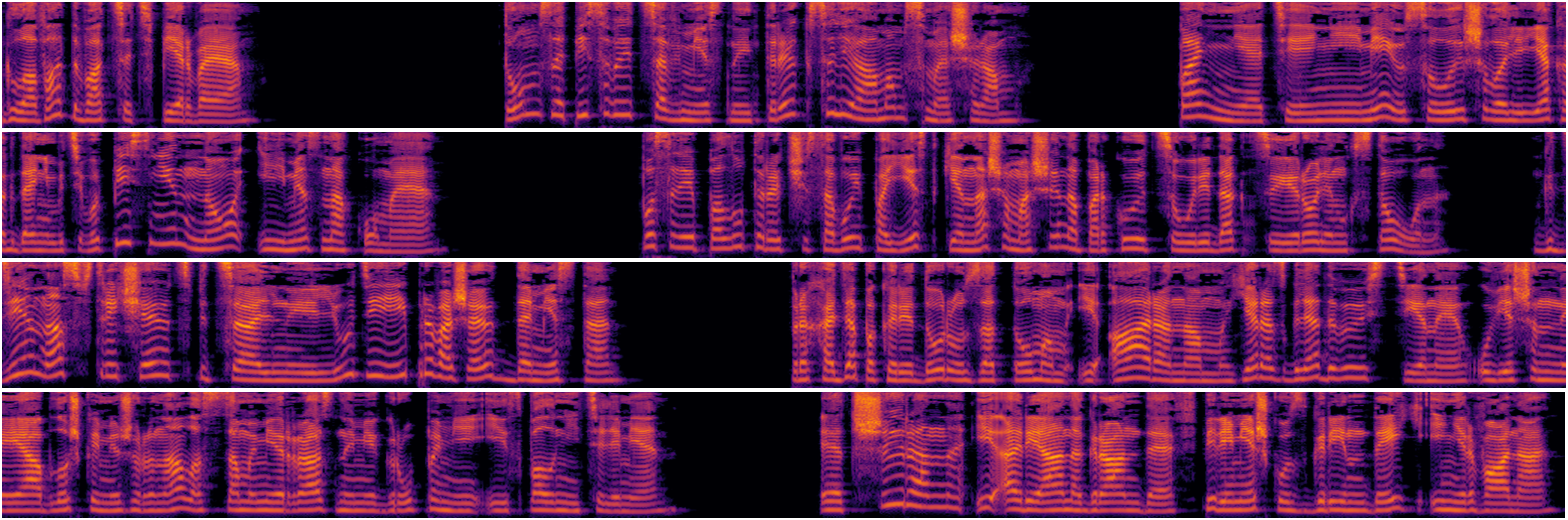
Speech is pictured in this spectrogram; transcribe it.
Глава двадцать первая. Том записывает совместный трек с Лиамом Смешером. Понятия не имею, слышала ли я когда-нибудь его песни, но имя знакомое. После полуторачасовой поездки наша машина паркуется у редакции «Роллинг Стоун», где нас встречают специальные люди и провожают до места. Проходя по коридору за Томом и Аароном, я разглядываю стены, увешанные обложками журнала с самыми разными группами и исполнителями. Эд Ширан и Ариана Гранде вперемешку с Грин Дэй и Нирвана.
